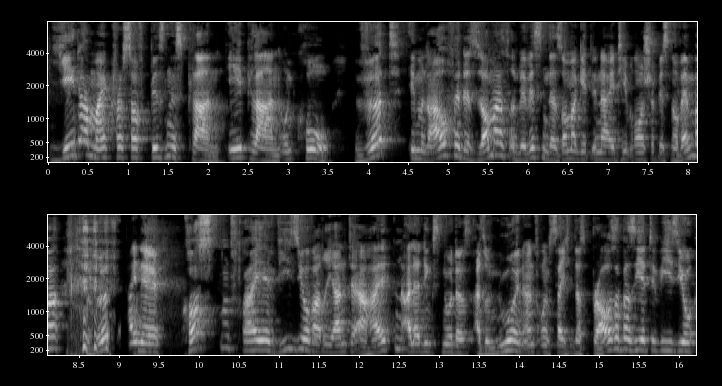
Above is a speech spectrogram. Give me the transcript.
Jeder Microsoft Business Plan, E-Plan und Co wird im Laufe des Sommers, und wir wissen, der Sommer geht in der IT-Branche bis November, wird eine kostenfreie Visio-Variante erhalten, allerdings nur das, also nur in Anführungszeichen das browserbasierte Visio.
